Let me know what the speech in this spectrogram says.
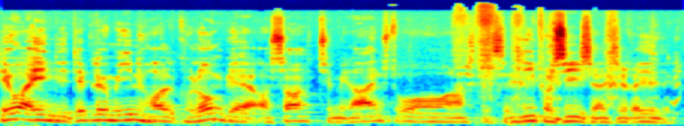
det var egentlig, det blev min hold Colombia, og så til min egen store overraskelse lige præcis Algeriet.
